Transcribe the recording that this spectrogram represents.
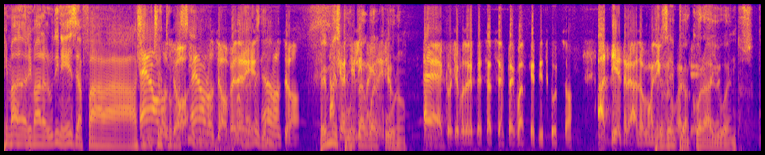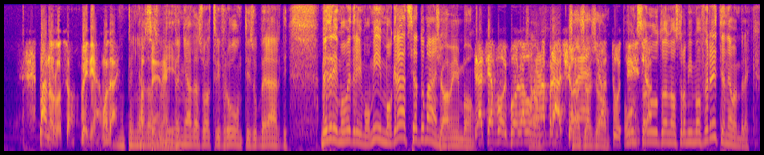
rimane, rimane all'Udinese a fare Eh, non lo so, centroclassifica. eh, non lo so, Federico, eh, vediamo. non lo so. Per me spunta qualcuno. Ecco, ci potrebbe stare sempre qualche discorso addietrato, come Per dicono esempio qualche- ancora Juventus. Ma non lo so, vediamo, dai. Impegnata, su, impegnata su altri fronti, su Berardi. Vedremo, vedremo. Mimmo, grazie a domani. Ciao Mimmo. Grazie a voi, buon lavoro, Ciao. un abbraccio. Ciao, eh. ciao, ciao. a tutti. Un ciao. saluto al nostro Mimmo Ferretti, andiamo in break.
